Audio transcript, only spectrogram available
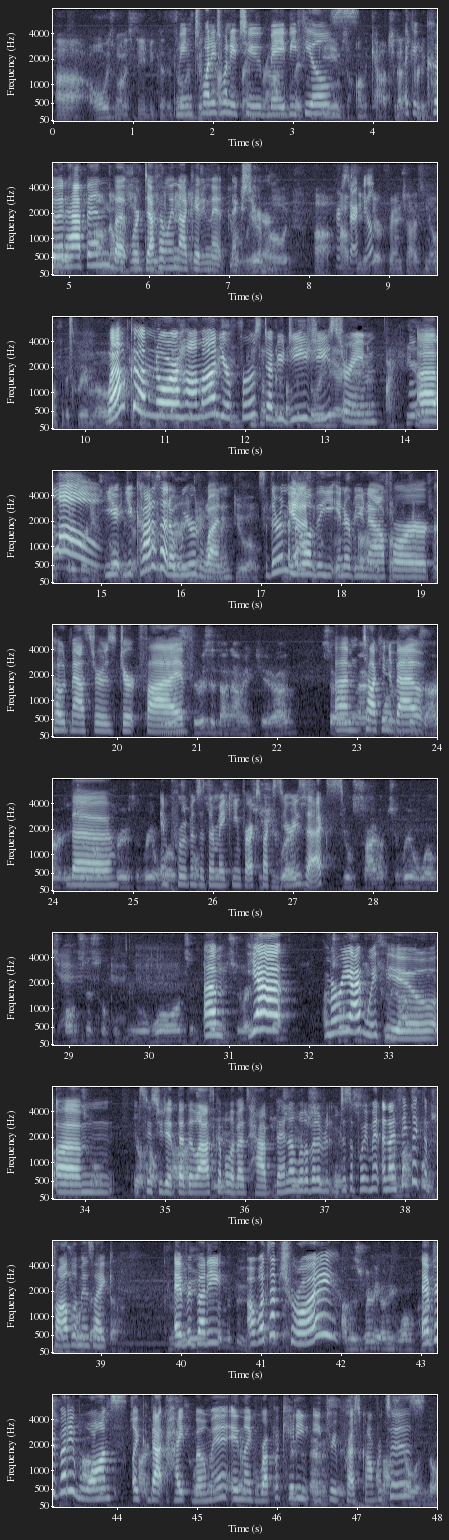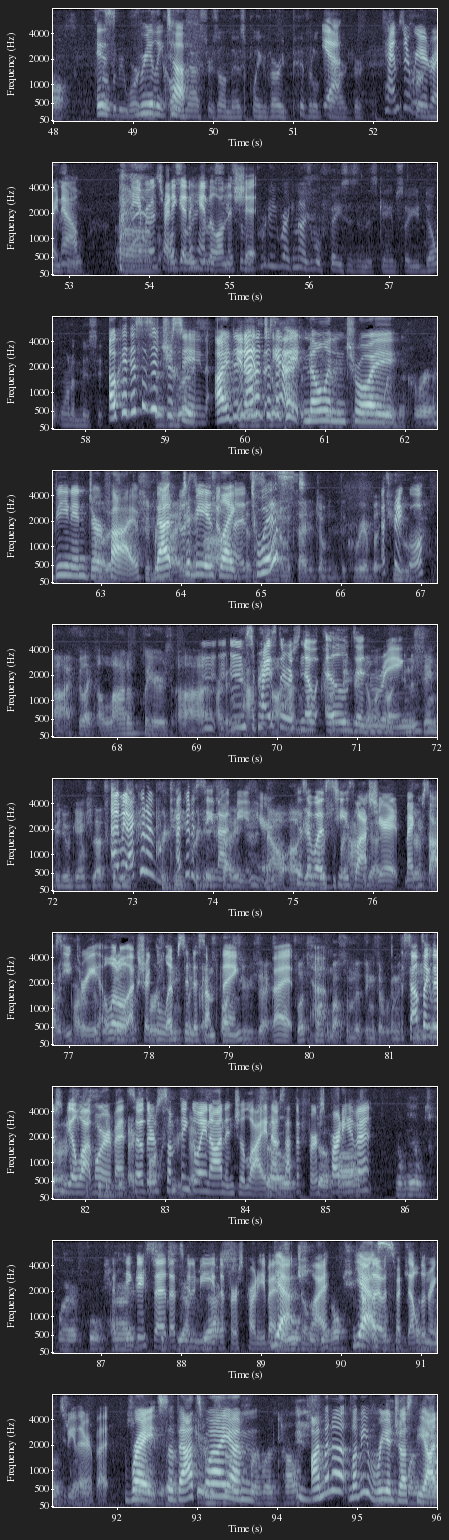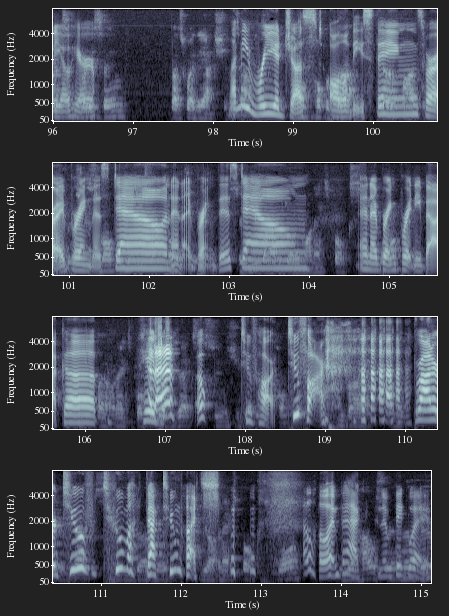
uh, always want to see because it's I mean 2022 maybe feels on the couch. That's like it could cool. happen, um, but we're definitely not getting it next year. Mode. Uh, obviously, Starfield? franchise known for the career mode. Welcome, Nor Hamad, your first WGG stream. Uh, you, you caught us at a weird one. Duo. So they're in the yeah. middle of the interview now for Codemasters Dirt 5. There is, there is a dynamic here. So, um, talking about the, the improvements that they're making for Xbox Series X. You'll sign up to real world sponsors who'll give you rewards and um, yeah, Marie, I'm with you. Um, since you did that, the last couple of events have been a little bit of disappointment, and I think like the problem is like everybody oh what's up troy? Everybody wants like that hype moment and like replicating e3 press conferences is really tough. on this, playing a very pivotal yeah. character times are weird right now. Um, everyone's trying to get a handle on this shit. Pretty recognizable faces in this game, so you don't want to miss it. Okay, this is interesting. I did it not is, anticipate yeah. Nolan and Troy oh, being in Dirt uh, Five. That to me is uh, like twist. I'm excited to jump into the career, but that's two, pretty cool. Uh, I feel like a lot of players uh, are mm, going to be mm, surprised there was no Elden Ring in the same video game. So that's I mean, I could have I could have seen that being here because it was teased last year at Microsoft's E3. A little extra glimpse into something, but um, sounds like there's going to be a lot more events. So there's something going going on in July, so, and that was at the first so party event. You'll be able to play at 4K. I think they said that's going to be the first party event yeah. in July. Yeah, I would expect Elden Ring to be there, but right. So, you know, so that's why I'm. Um, I'm gonna let me readjust the audio here. Racing that's where the action Let me at. readjust of all that, of these things where I bring this down and I bring this so down and I bring Brittney back up. Hey, Hello? Oh, too far. Too far. Brought her too too much back too much. Hello, I'm back in a big way.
